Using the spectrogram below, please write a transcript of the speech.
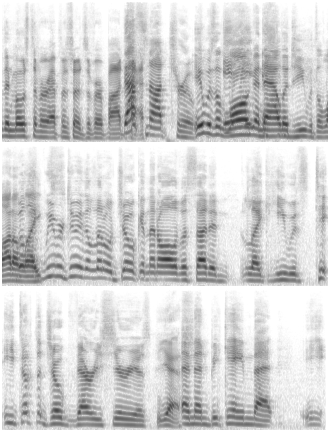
than most of our episodes of our podcast. That's not true. It was a It- long it- analogy with a lot of like we were doing a little joke, and then all of a sudden, like he was, t- he took the joke very serious, Yes. and then became that. he-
